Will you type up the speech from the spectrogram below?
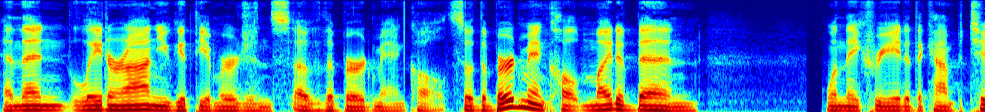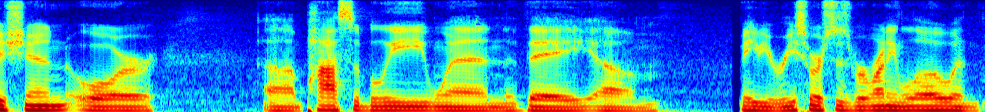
And then later on, you get the emergence of the Birdman cult. So the Birdman cult might have been when they created the competition, or um, possibly when they um, maybe resources were running low and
